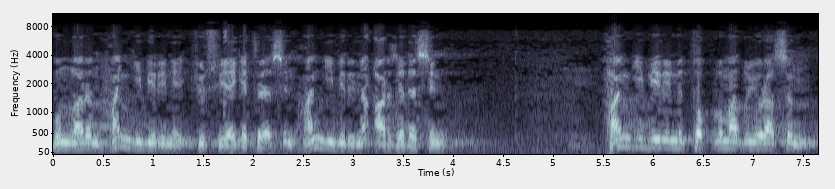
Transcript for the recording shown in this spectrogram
Bunların hangi birini kürsüye getiresin, hangi birini arz edesin, hangi birini topluma duyurasın,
